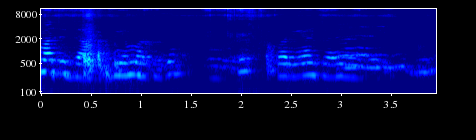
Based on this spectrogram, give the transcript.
मत जा बीएम मत जा पर यहाँ चाहिए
